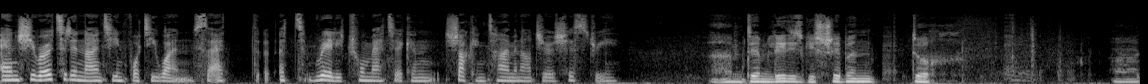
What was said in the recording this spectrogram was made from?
and she wrote it in 1941. So at a really traumatic and shocking time in our Jewish history. Ähm, dem Lied ist geschrieben durch äh,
